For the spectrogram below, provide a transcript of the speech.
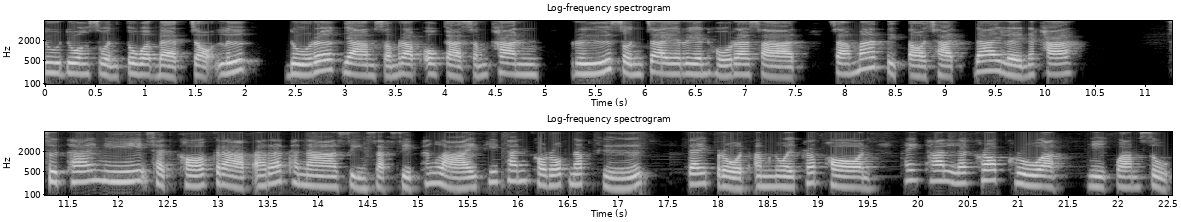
ดูดวงส่วนตัวแบบเจาะลึก ดูเลิกยามสำหรับโอกาสสำคัญ หรือสนใจเรียนโหราศาสตร์ สามารถติดต่อฉัดได้เลยนะคะ สุดท้ายนี้ฉัดขอกราบอาราธนาสิ่งศักดิ์สิทธิ์ทั้งหลายที่ท่านเคารพนับถือ ได้โปรดอำนวยพระพร ให้ท่านและครอบครัว มีความสุข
